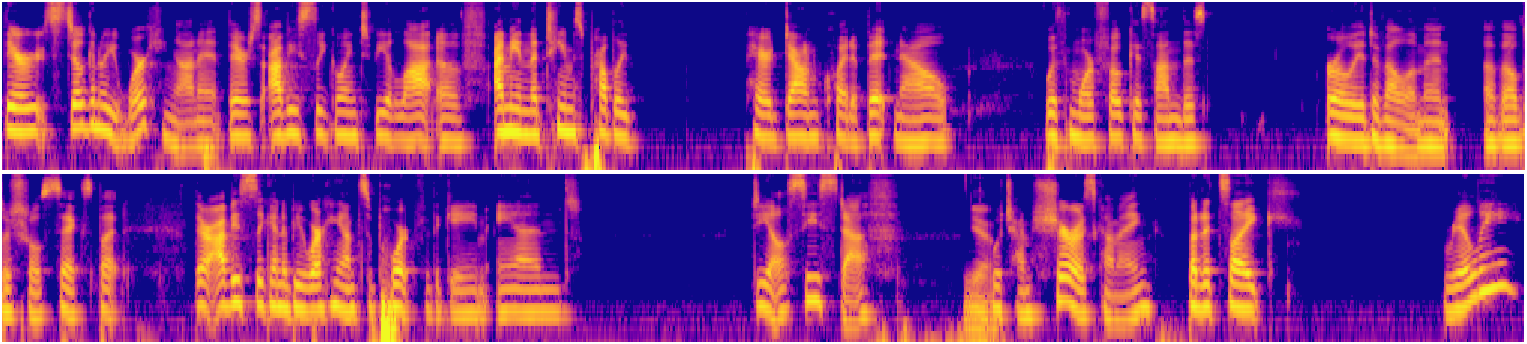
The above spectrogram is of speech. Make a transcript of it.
they're still going to be working on it. There's obviously going to be a lot of. I mean, the team's probably pared down quite a bit now, with more focus on this early development of Elder Scrolls Six. But they're obviously going to be working on support for the game and DLC stuff Yeah. which I'm sure is coming. But it's like, really?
